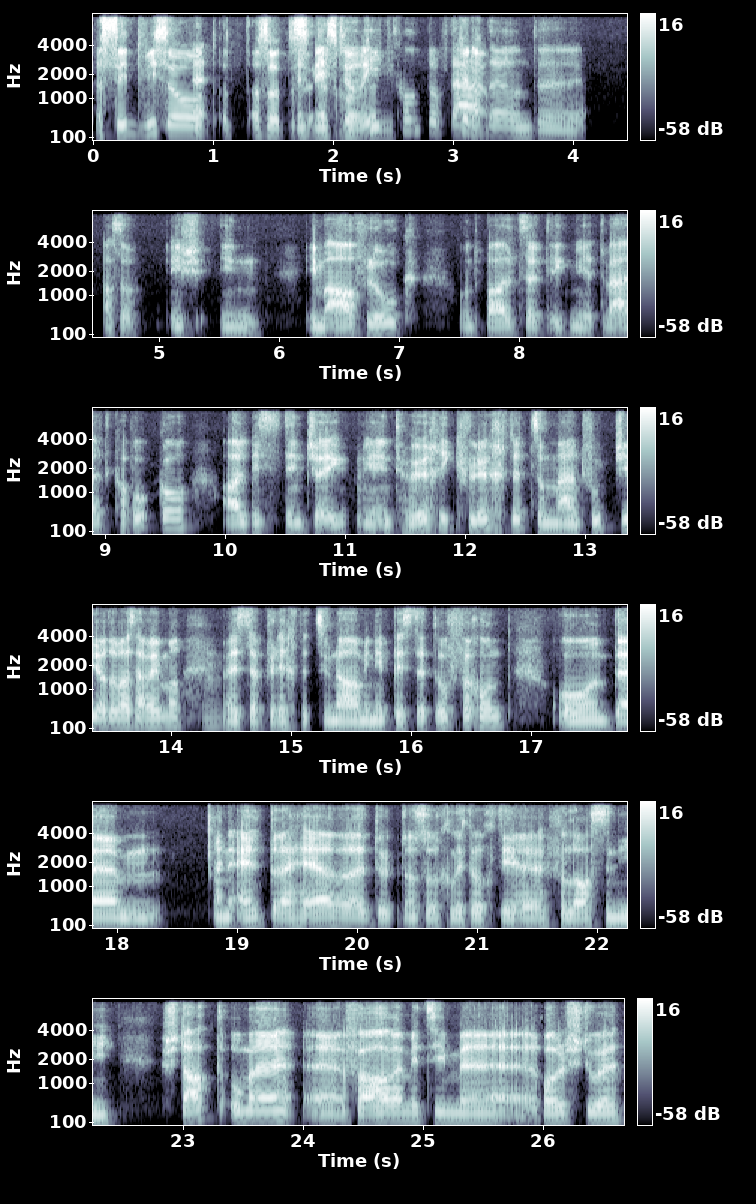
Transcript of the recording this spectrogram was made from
Es sind wie so, äh, also das, ein Meteorit kommt, kommt, auf die genau. Erde und äh, also ist in, im Anflug und bald sollte irgendwie die Welt kaputt gehen. Alle sind schon irgendwie in die Höhe geflüchtet, zum Mount Fuji oder was auch immer, mhm. weil es dort vielleicht der Tsunami nicht bis dort rauf kommt. Und ähm, ein älterer Herr tut dann so ein bisschen durch die verlassene Stadt umfahren mit seinem äh, Rollstuhl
